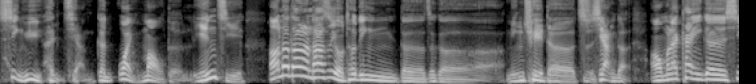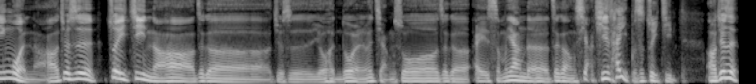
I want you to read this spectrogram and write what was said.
性欲很强跟外貌的连结。好，那当然它是有特定的这个明确的指向的。啊，我们来看一个新闻了啊，就是最近呢哈，这个就是有很多人会讲说这个哎什么样的这种像，其实它也不是最近啊，就是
